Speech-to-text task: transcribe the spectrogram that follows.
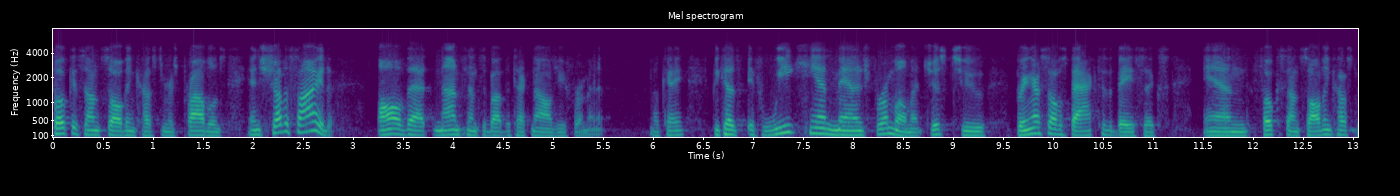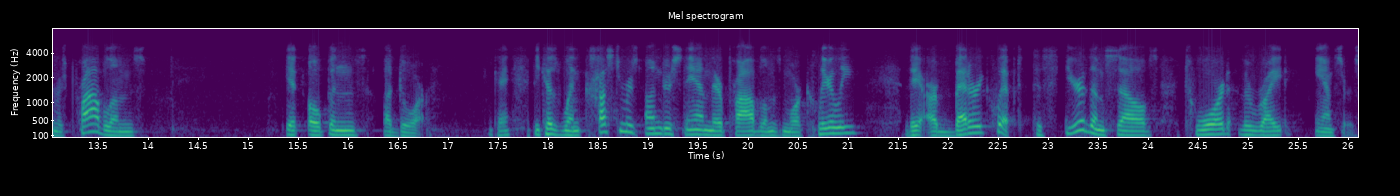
focus on solving customers' problems and shove aside all that nonsense about the technology for a minute. Okay? Because if we can manage for a moment just to bring ourselves back to the basics and focus on solving customers' problems, it opens a door. Okay? Because when customers understand their problems more clearly, they are better equipped to steer themselves toward the right answers.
